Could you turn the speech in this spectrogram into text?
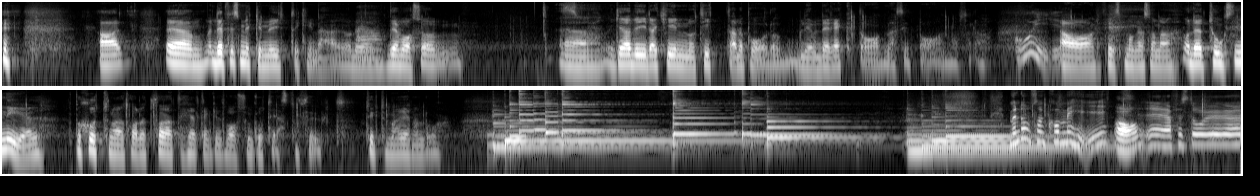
ja, ehm, det finns mycket myter kring det här. Och det, Ja. det var så eh, gravida kvinnor tittade på det och blev direkt av med sitt barn. Och sådär. Oj. Ja, det finns många sådana. Och det togs ner på 1700-talet för att det helt enkelt var så groteskt och fult. Tyckte man redan då. Men de som kommer hit, Ja. eh, jag förstår ju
